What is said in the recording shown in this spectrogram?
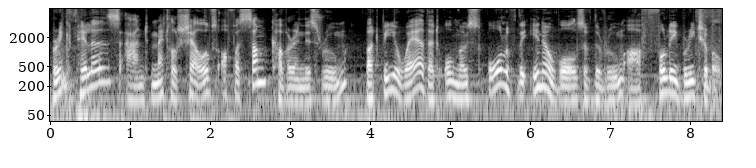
Brick pillars and metal shelves offer some cover in this room, but be aware that almost all of the inner walls of the room are fully breachable.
